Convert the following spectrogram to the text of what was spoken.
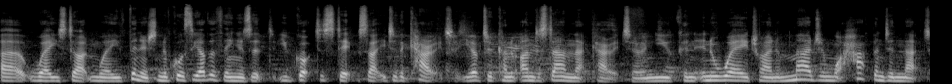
uh, where you start and where you finish. And of course, the other thing is that you've got to stick slightly to the character. You have to kind of understand that character, and you can, in a way, try and imagine what happened in that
